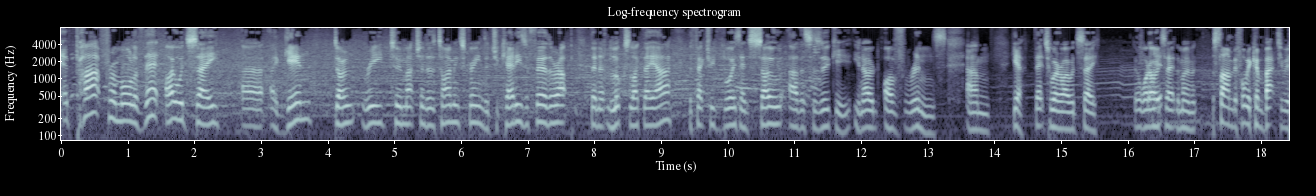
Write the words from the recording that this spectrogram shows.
apart from all of that, I would say, uh, again, don't read too much into the timing screen. The Ducatis are further up than it looks like they are, the factory boys, and so are the Suzuki, you know, of Rins. Um, yeah, that's where I would say what I would yeah. say at the moment. Simon, before we come back to you,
